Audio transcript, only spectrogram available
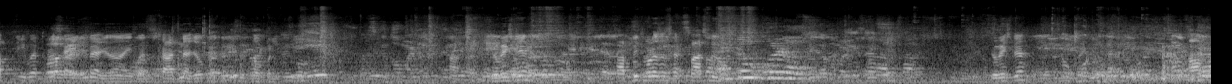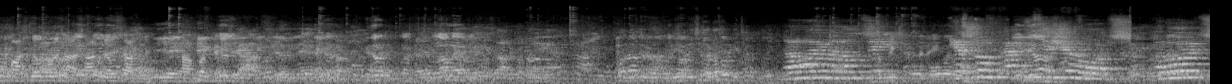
अब एक बार थोड़ा साइड में आ जाओ हाँ, एक बार साथ में आ जाओ हाँ योगेश भैया आप भी थोड़ा सा पास में. योगेश भैया आप पास में थोड़ा सा साथ में हो साथ में हाँ awards. Awards,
